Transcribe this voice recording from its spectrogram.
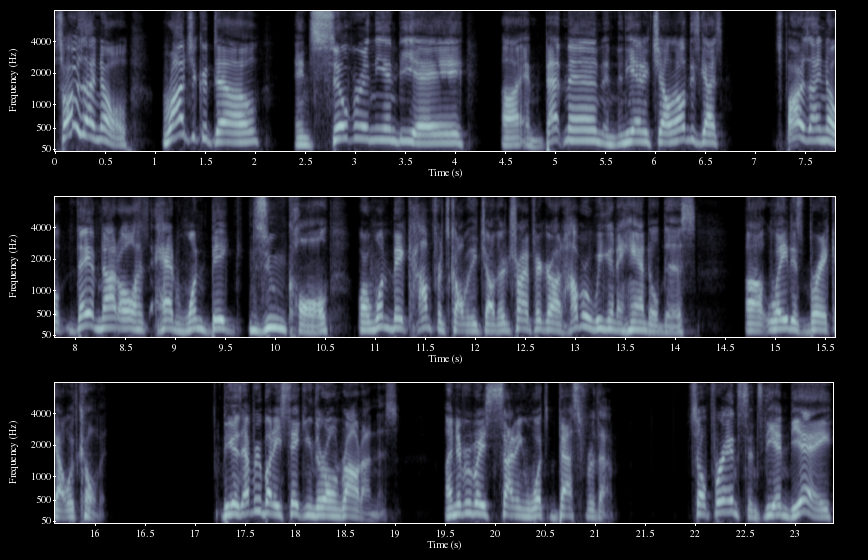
As far as I know, Roger Goodell and Silver in the NBA uh, and Bettman and the NHL and all these guys, as far as I know, they have not all had one big Zoom call or one big conference call with each other to try and figure out how are we going to handle this uh, latest breakout with COVID. Because everybody's taking their own route on this, and everybody's deciding what's best for them. So, for instance, the NBA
